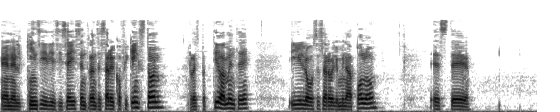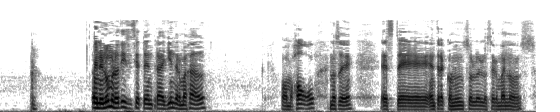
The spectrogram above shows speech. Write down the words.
en el 15 y 16 entran Cesaro y Kofi Kingston, respectivamente, y luego Cesaro elimina a Apollo. Este en el número 17 entra Jinder Mahal o Mahal, no sé. Este entra con un solo de los hermanos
